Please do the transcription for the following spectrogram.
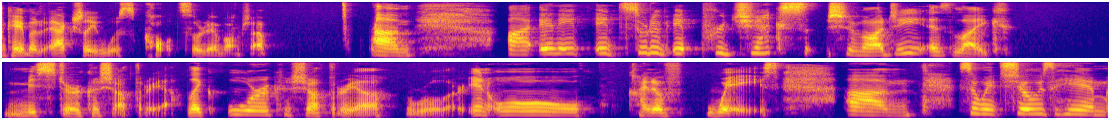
okay, but it actually was called Surya Vamsha. Um, uh, and it it sort of it projects Shivaji as like Mr. Kshatriya, like or Kshatriya ruler in all kind of ways. Um, so it shows him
